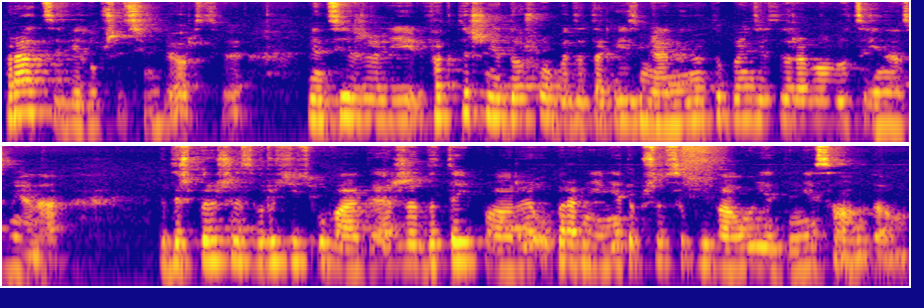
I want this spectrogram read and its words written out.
pracy w jego przedsiębiorstwie. Więc jeżeli faktycznie doszłoby do takiej zmiany, no to będzie to rewolucyjna zmiana. Gdyż proszę zwrócić uwagę, że do tej pory uprawnienie to przysługiwało jedynie sądom.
